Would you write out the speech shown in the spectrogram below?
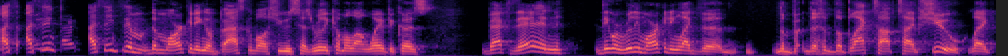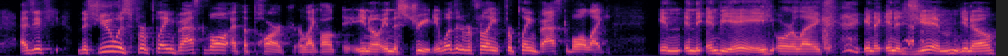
I, th- I think I think the the marketing of basketball shoes has really come a long way because back then they were really marketing like the the the, the blacktop type shoe, like as if the shoe was for playing basketball at the park or like on you know in the street. It wasn't for playing for playing basketball like in in the NBA or like in a in a gym, you know,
